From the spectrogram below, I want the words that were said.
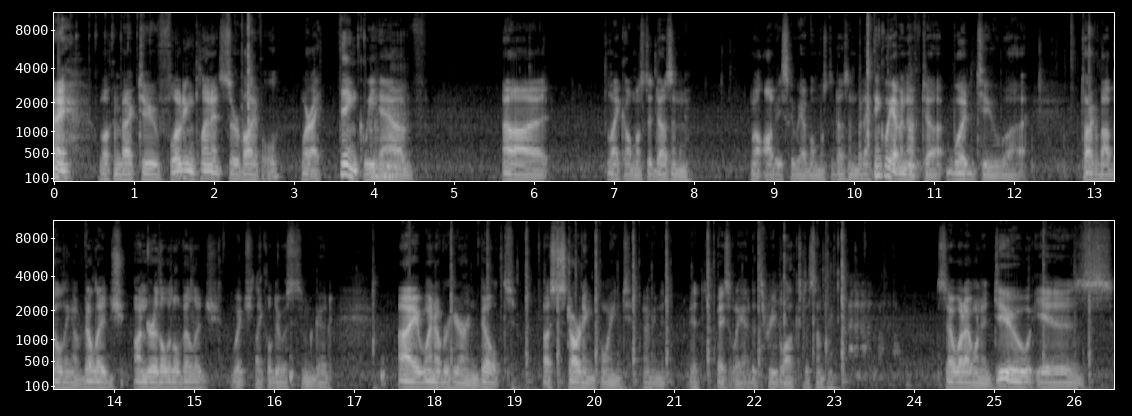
Hey, welcome back to Floating Planet Survival, where I think we have, uh, like almost a dozen, well, obviously we have almost a dozen, but I think we have enough to, wood to, uh, talk about building a village under the little village, which, like, will do us some good. I went over here and built a starting point. I mean, it, it's basically added three blocks to something. So what I want to do is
